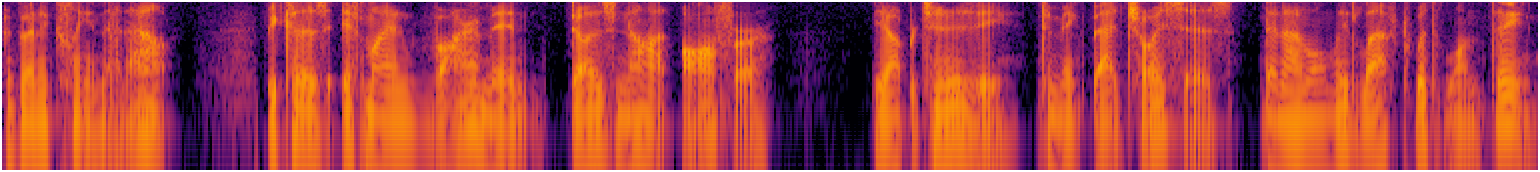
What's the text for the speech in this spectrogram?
I'm going to clean that out. Because if my environment does not offer the opportunity to make bad choices, then I'm only left with one thing.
